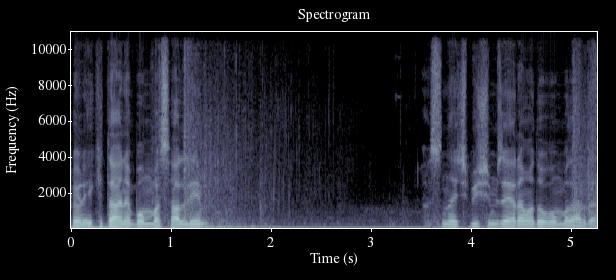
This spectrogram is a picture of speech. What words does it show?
Şöyle iki tane bomba sallayayım. Aslında hiçbir işimize yaramadı o bombalar da.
